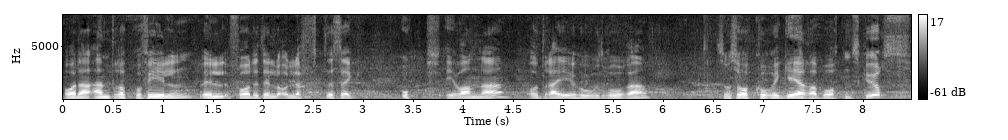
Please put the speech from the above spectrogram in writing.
Og den endra profilen vil få det til å løfte seg opp i vannet og dreie hovedroret, som så korrigerer båtens kurs.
